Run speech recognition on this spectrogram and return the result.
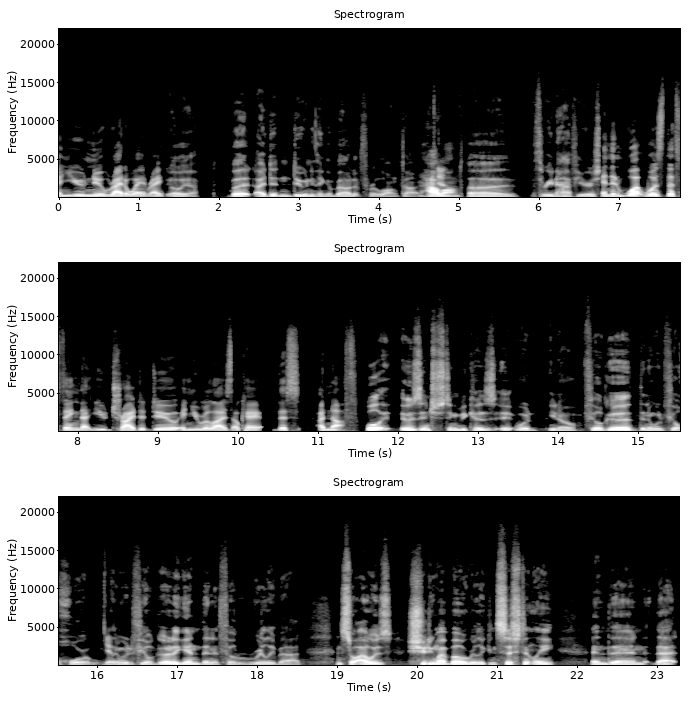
and you knew right away, right? Oh yeah. But I didn't do anything about it for a long time. How Yeah. long? Uh, three and a half years. And then what was the thing that you tried to do and you realized, okay, this enough? Well, it, it was interesting because it would, you know, feel good, then it would feel horrible. Yep. Then it would feel good again, then it felt really bad. And so I was shooting my bow really consistently, and then that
